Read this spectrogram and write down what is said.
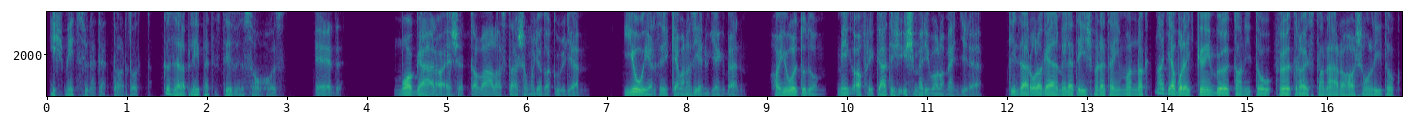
Ismét szünetet tartott. Közelebb lépett Stevensonhoz. Ed, magára esett a választásom, hogy oda küldjem. Jó érzéke van az ilyen ügyekben. Ha jól tudom, még Afrikát is ismeri valamennyire. Kizárólag elméleti ismereteim vannak, nagyjából egy könyvből tanító földrajztanára hasonlítok.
